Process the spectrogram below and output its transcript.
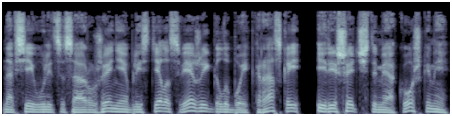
на всей улице сооружение блестело свежей голубой краской и решетчатыми окошками,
